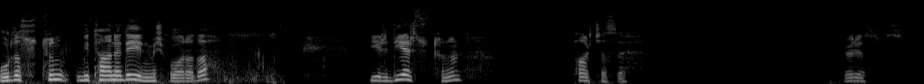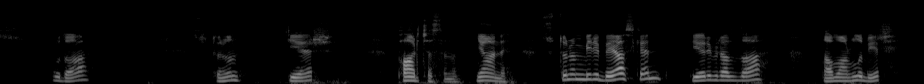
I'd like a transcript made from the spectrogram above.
Burada sütun bir tane değilmiş bu arada. Bir diğer sütunun parçası. Görüyorsunuz. Bu da sütunun diğer parçasının. Yani sütunun biri beyazken diğeri biraz daha damarlı bir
